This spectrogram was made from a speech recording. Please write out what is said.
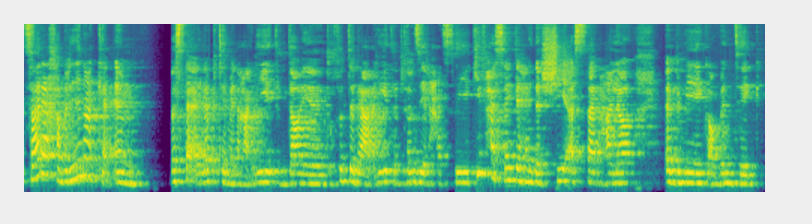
سارة خبرينا كأم بس تقلبتي من عقلية الدايت وفتي بعقلية التغذية الحسية. كيف حسيتي هذا الشيء أثر على ابنك أو بنتك؟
